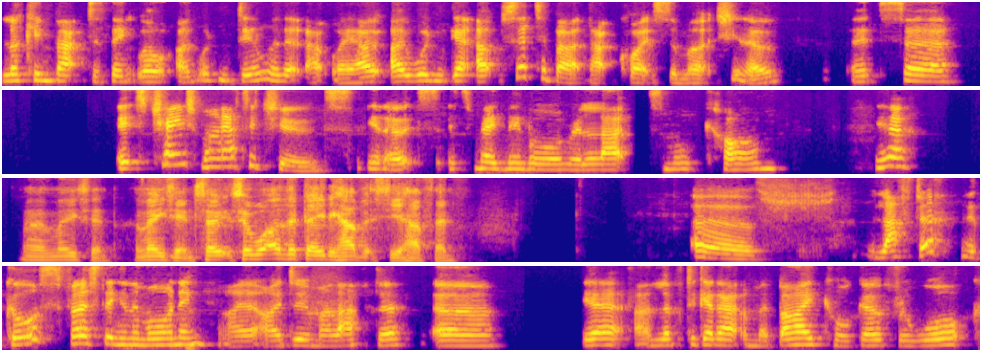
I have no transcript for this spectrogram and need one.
looking back to think, well, I wouldn't deal with it that way. I, I wouldn't get upset about that quite so much. You know, it's uh, it's changed my attitudes. You know, it's it's made me more relaxed, more calm. Yeah. Amazing, amazing. So, so what other daily habits do you have then? Uh, laughter, of course. First thing in the morning, I, I do my laughter. Uh, yeah, I love to get out on my bike or go for a walk.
